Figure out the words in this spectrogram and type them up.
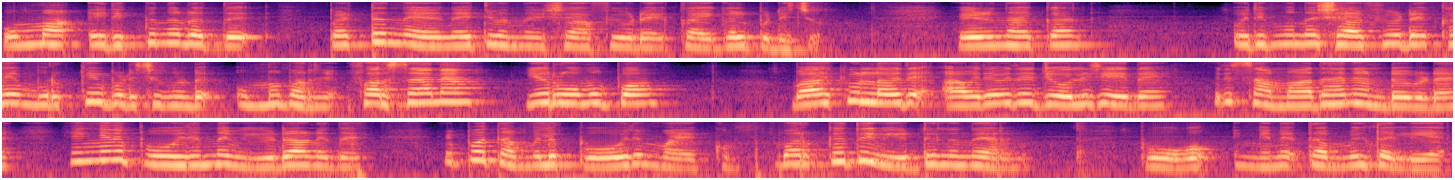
ഉമ്മ ഇരിക്കുന്നിടത്ത് പെട്ടെന്ന് എഴുന്നേറ്റ് വന്ന് ഷാഫിയുടെ കൈകൾ പിടിച്ചു. എഴുന്നേക്കാൻ ഒരുങ്ങുന്ന ഷാഫിയുടെ കൈ മുറുക്കി പിടിച്ചുകൊണ്ട് ഉമ്മ പറഞ്ഞു ഫർസാന ഈ റൂമിൽ പോ. ബാക്കിയുള്ളവർ അവരവരെ ജോലി ചെയ്തേ. ഒരു സമാധാനം ഉണ്ടോ ഇവിടെ? എങ്ങനെ പോരുന്ന വീടാണിത്? ഇപ്പോൾ തമ്മിൽ പോരും വയക്കും വർക്കത്തെ വീട്ടിൽ നിന്ന് ഇറങ്ങി പോകും. ഇങ്ങനെ തമ്മിൽ തല്ലിയാൽ.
